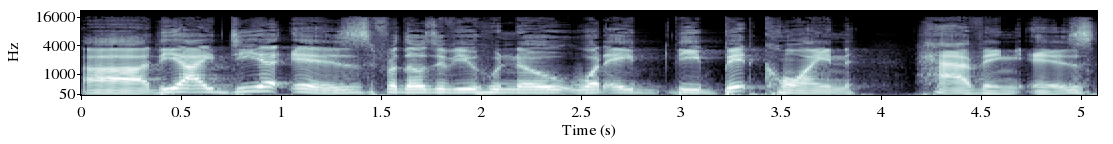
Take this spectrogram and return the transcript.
Uh, the idea is, for those of you who know what a the Bitcoin halving is,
